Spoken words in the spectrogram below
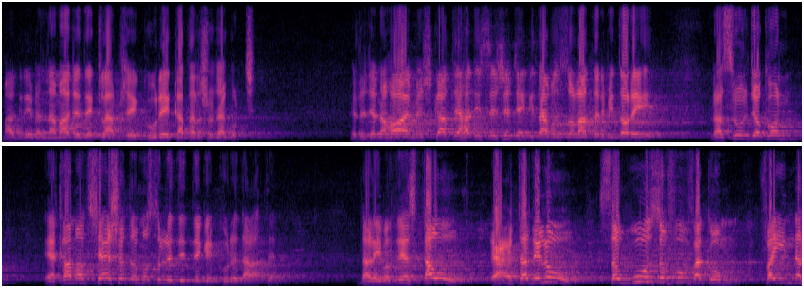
মাগরিবের নামাজে দেখলাম সে ঘুরে কাতার সোজা করছে। এটা যেন হয়, মিসকাতে হাদিস এসেছে কিতাবুল সলাতের ভিতরে। রাসূল যখন একামত শেষ হতো মুসল্লিদের দিকে ঘুরে দাঁড়াতেন। দাঁড়িয়ে বলতে ইস্তাউ ইআতাদিলু সাওয়ু সুফুফাকুম, ফাইন্না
